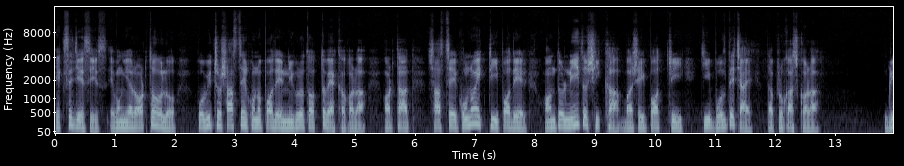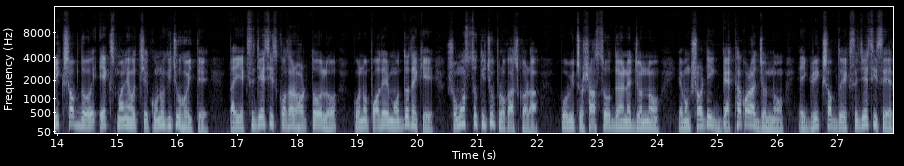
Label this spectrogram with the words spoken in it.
এক্সেজেসিস এবং ইয়ার অর্থ হলো পবিত্র শাস্ত্রের কোনো পদের নিগূঢ় তত্ত্ব ব্যাখ্যা করা। অর্থাৎ শাস্ত্রের কোনো একটি পদের অন্তর্নিহিত শিক্ষা বা সেই পদটি কি বলতে চায় তা প্রকাশ করা। গ্রিক শব্দ এক্স মানে হচ্ছে কোনো কিছু হইতে। তাই এক্সেজেসিস কথার অর্থ হলো কোনো পদের মধ্য থেকে সমস্ত কিছু প্রকাশ করা। পবিত্র শাস্ত্র অধ্যয়নের জন্য এবং সঠিক ব্যাখ্যা করার জন্য এই গ্রিক শব্দ এক্সেজেসিসের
